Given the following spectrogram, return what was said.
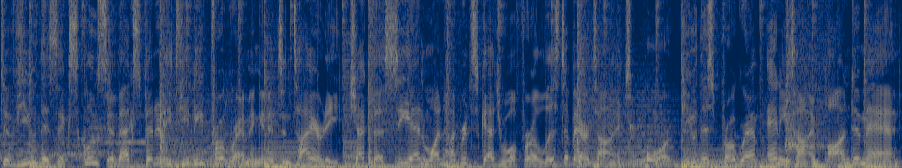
To view this exclusive Xfinity TV programming in its entirety, check the CN100 schedule for a list of airtimes, or view this program anytime on demand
